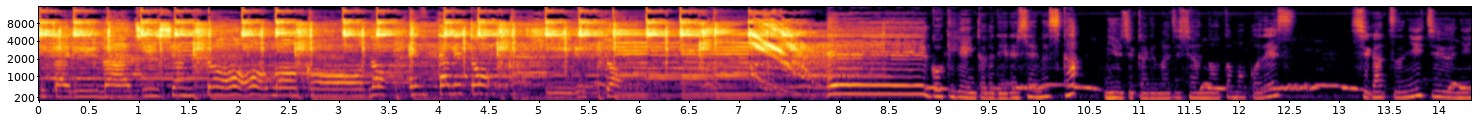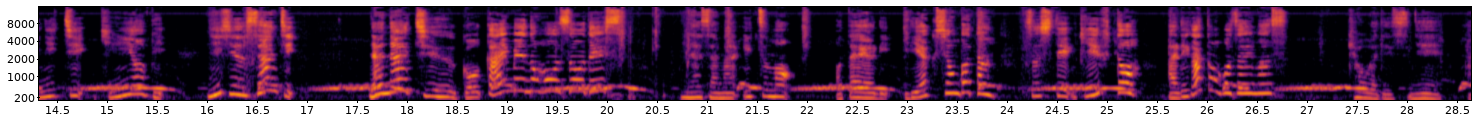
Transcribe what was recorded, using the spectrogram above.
ジカルマジシャンともこのエンタメとヒルとえー、ご機嫌いかがでいらっしゃいますか？ミュージカルマジシャンのともこです。4月22日金曜日23時75回目の放送です。皆様いつもお便りリアクションボタンそしてギフトありがとうございます。今日はですねあ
